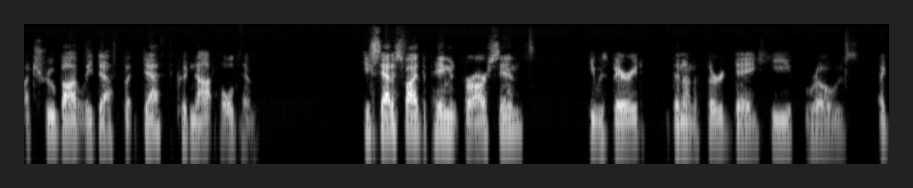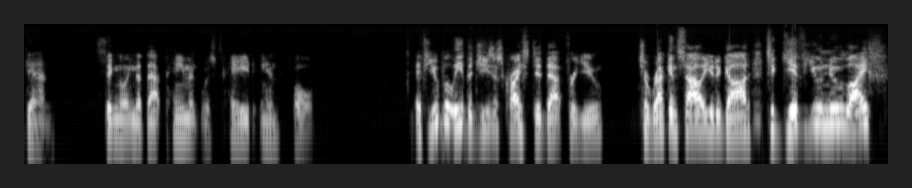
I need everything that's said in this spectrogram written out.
a true bodily death, but death could not hold him. He satisfied the payment for our sins. He was buried. Then on the third day, he rose again, signaling that that payment was paid in full. If you believe that Jesus Christ did that for you, to reconcile you to God, to give you new life,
